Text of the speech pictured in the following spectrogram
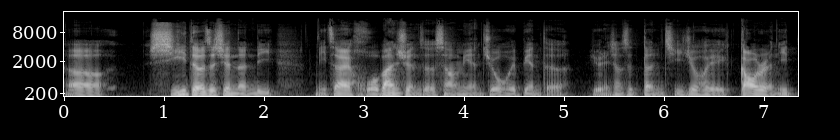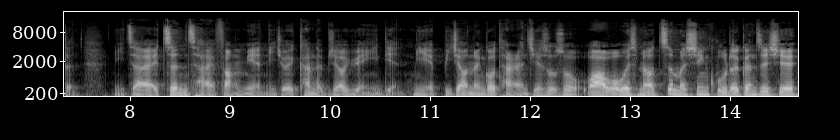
呃习得这些能力，你在伙伴选择上面就会变得有点像是等级就会高人一等。你在真才方面，你就会看得比较远一点，你也比较能够坦然接受说，哇，我为什么要这么辛苦的跟这些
